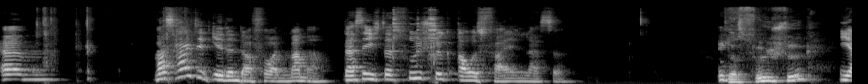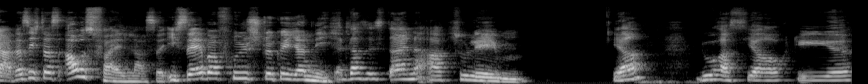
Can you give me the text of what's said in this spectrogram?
Ähm, Was haltet ihr denn davon, Mama, dass ich das Frühstück ausfallen lasse? Das Frühstück? Ja, dass ich das ausfallen lasse. Ich selber frühstücke ja nicht. Das ist deine Art zu leben. Ja? Du hast ja auch die äh,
